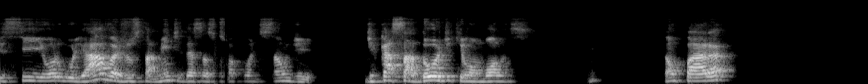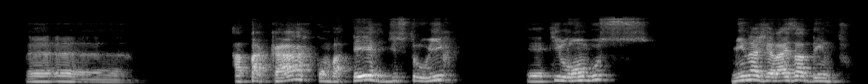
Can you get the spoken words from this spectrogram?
que se orgulhava justamente dessa sua condição de, de caçador de quilombolas. Então, para é, é, atacar, combater, destruir é, quilombos Minas Gerais adentro.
